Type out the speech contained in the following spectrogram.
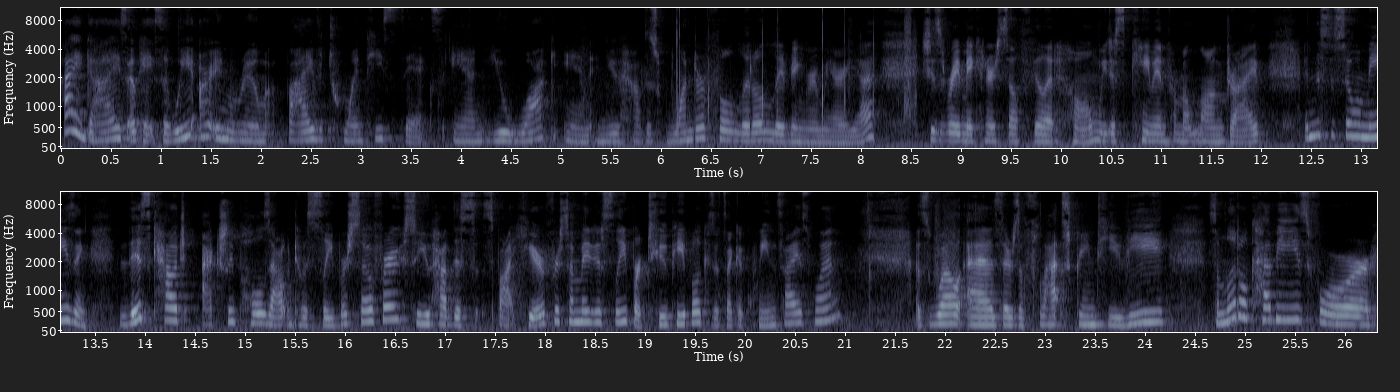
Hi guys, okay, so we are in room 526 and you walk in and you have this wonderful little living room area. She's already making herself feel at home. We just came in from a long drive and this is so amazing. This couch actually pulls out into a sleeper sofa, so you have this spot here for somebody to sleep or two people because it's like a queen size one as well as there's a flat screen TV, some little cubbies for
